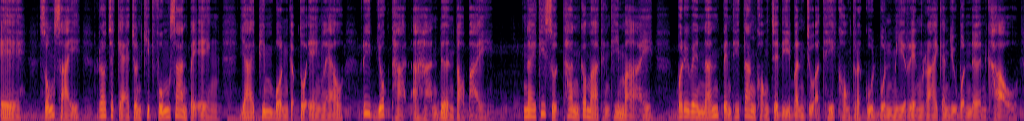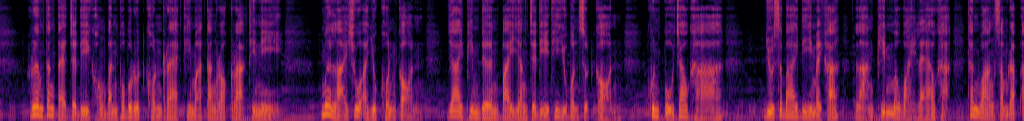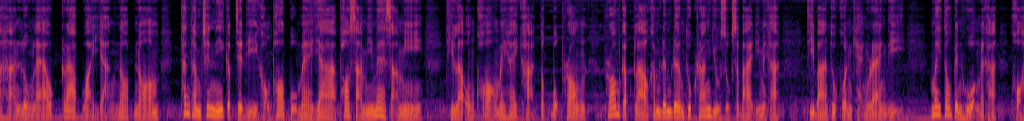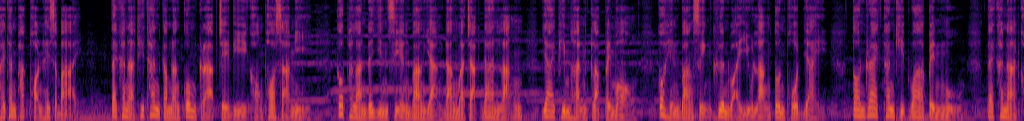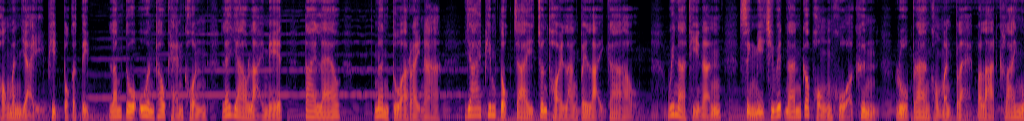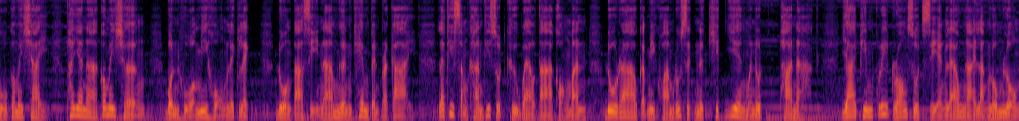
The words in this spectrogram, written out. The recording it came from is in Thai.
เอ สงสัยเราจะแก่จนคิดฟุ้งซ่านไปเอง ยายพิมพ์บ่นกับตัวเองแล้ว รีบยกถาดอาหารเดินต่อไป ในที่สุดท่านก็มาถึงที่หมาย บริเวณนั้นเป็นที่ตั้งของเจดีย์บรรจุอัฐิของตระกูลบุญมีเรียงรายกันอยู่บนเนินเขา เริ่มตั้งแต่เจดีย์ของบรรพบุรุษคนแรกที่มาตั้งรกรากที่นี่ เมื่อหลายชั่วอายุคนก่อน ยายพิมพ์เดินไปยังเจดีย์ที่อยู่บนสุดก่อน คุณปู่เจ้าขา อยู่สบายดีไหมคะ หลานพิมพ์มาไหวแล้วค่ะ ท่านวางสำรับอาหารลงแล้ว กราบไหวอย่างนอบน้อม ท่านทำเช่นนี้กับเจดีย์ของพ่อปู่แม่ย่า พ่อสามีแม่สามี ที่ละองค์ของไม่ให้ขาดตกบกพร่อง พร้อมกับกล่าวคำเดิมๆทุกครั้งอยู่สุขสบายดีไหมคะ ที่บ้านทุกคนแข็งแรงดี ไม่ต้องเป็นห่วงนะคะ ขอให้ท่านพักผ่อนให้สบาย แต่ขณะที่ท่านกำลังก้มกราบเจดีย์ของพ่อสามี ก็พลันได้ยินเสียงบางอย่างดังมาจากด้านหลัง ยายพิมพ์หันกลับไปมอง ก็เห็นบางสิ่งเคลื่อนไหวอยู่หลังต้นโพธิ์ใหญ่ ตอนแรกท่านคิดว่าเป็นงู แต่ขนาดของมันใหญ่ผิดปกติลำตัวอ้วนเท่าแขนคน และยาวหลายเมตร ตายแล้ว นั่นตัวอะไรนะ ยายพิมพ์ตกใจจนถอยหลังไปหลายก้าว วินาทีนั้นสิ่งมีชีวิตนั้นก็ผงหัวขึ้น รูปร่างของมันแปลกประหลาดคล้ายงูก็ไม่ใช่ พญานาคก็ไม่เชิง บนหัวมีหงส์เล็กๆ ดวงตาสีน้ำเงินเข้มเป็นประกาย และที่สำคัญที่สุดคือแววตาของมัน ดูราวกับมีความรู้สึกนึกคิดเยี่ยงมนุษย์ พานาค ยายพิมพ์กรีดร้องสุดเสียงแล้วหงายหลังล้มลง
